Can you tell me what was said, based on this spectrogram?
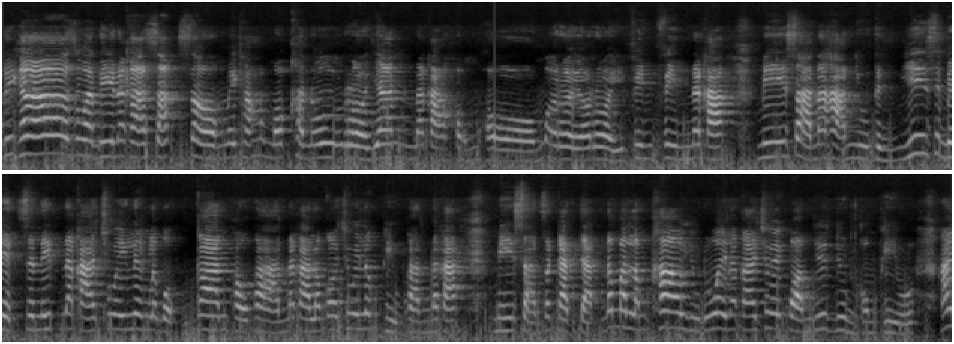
วัสดีค่ะ สวัสดีนะคะ ซักซองไหมคะมอคคาโนรอยันนะคะหอมหอมอร่อยอร่อยฟินฟินนะคะ มีสารอาหารอยู่ถึง 21 ชนิดนะคะ ช่วยเรื่องระบบการเผาผลาญนะคะ แล้วก็ช่วยเรื่องผิวพรรณนะคะ มีสารสกัดจาก ข้าวอยู่ด้วยนะคะ ช่วยความยืดหยุ่นของผิว ให้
